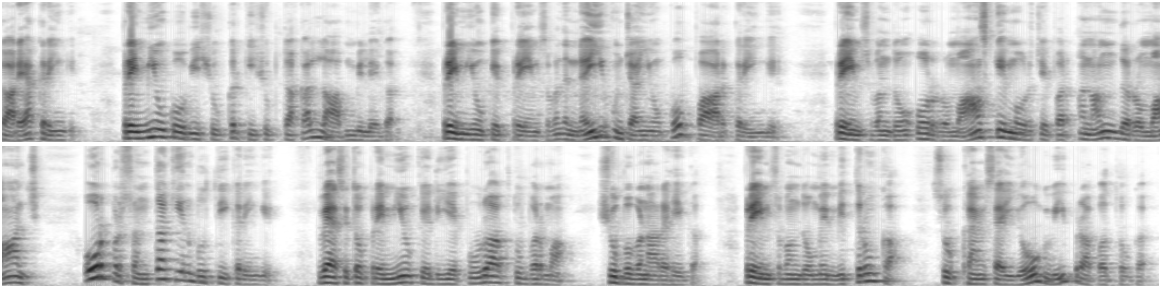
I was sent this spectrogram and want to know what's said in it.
कार्य करेंगे। प्रेमियों को भी शुक्र की शुभता का लाभ मिलेगा। प्रेमियों के प्रेम संबंध नई ऊंचाइयों को पार करेंगे। प्रेम संबंधों और रोमांस के मोर्चे पर आनंद, रोमांच और प्रसन्नता की अनुभूति करेंगे। वैसे तो प्रेमियों के लिए पूरा अक्टूबर माह शुभ बना रहेगा। प्रेम संबंधों में मित्रों का सुख एवं सहयोग भी प्राप्त होगा।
